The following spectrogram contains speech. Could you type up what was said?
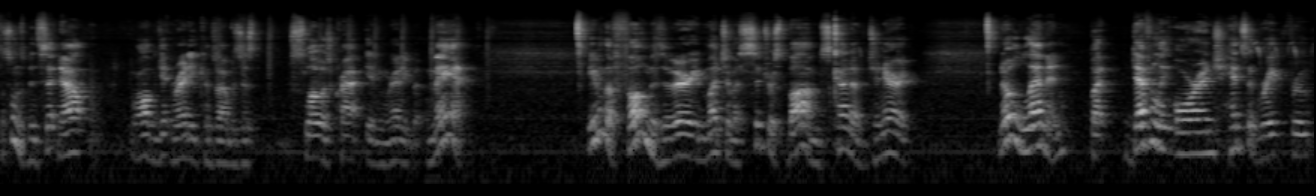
this one's been sitting out while I'm getting ready because I was just slow as crap getting ready. But man, even the foam is a very much of a citrus bomb. It's kind of generic. No lemon, but definitely orange, hints of grapefruit.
